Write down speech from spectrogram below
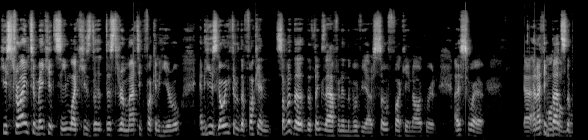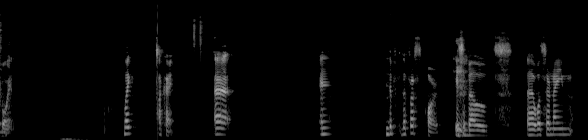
He's trying to make it seem like he's the, this dramatic fucking hero, and he's going through the fucking some of the the things that happen in the movie are so fucking awkward. I swear, uh, and I think Most that's the point. like okay uh and the the first part is Hmm. about uh what's her name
